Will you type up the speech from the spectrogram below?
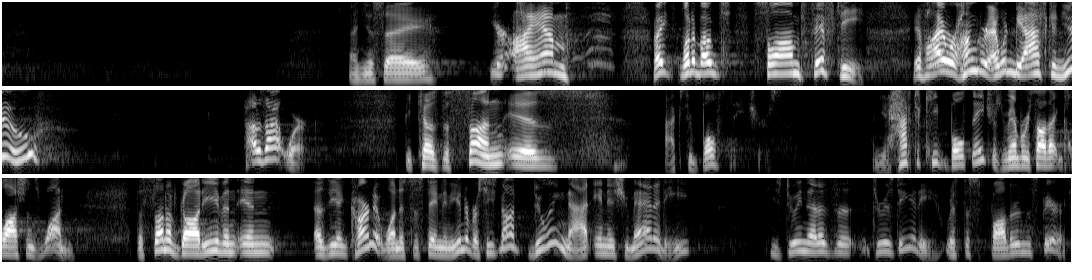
And you say, You're I am. right? What about Psalm 50? If I were hungry, I wouldn't be asking you. How does that work? Because the Son is acts through both natures. And you have to keep both natures. Remember, we saw that in Colossians 1. The Son of God, even in as the incarnate one is sustaining the universe. He's not doing that in his humanity. He's doing that as the, through his deity with the Father and the Spirit.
